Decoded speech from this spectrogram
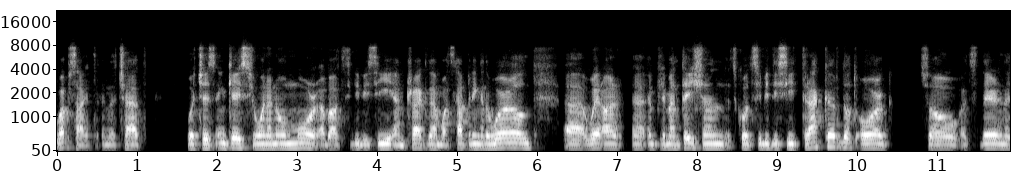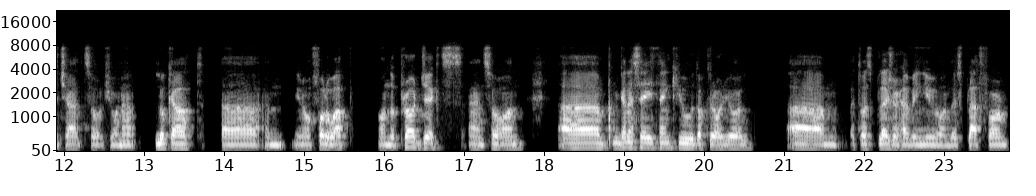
website in the chat which is in case you want to know more about CBDC and track them, what's happening in the world, uh, where are uh, implementation. It's called cbdctracker.org. So it's there in the chat. So if you want to look out uh, and you know follow up on the projects and so on, um, I'm gonna say thank you, Dr. Oriol. Um, it was pleasure having you on this platform,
